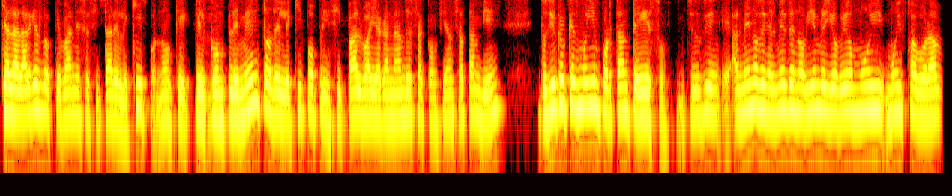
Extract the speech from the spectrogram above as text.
que a la larga es lo que va a necesitar el equipo, ¿no? Que, el complemento del equipo principal vaya ganando esa confianza también. Entonces yo creo que es muy importante eso. Entonces, eh, al menos en el mes de noviembre yo veo muy, muy favorable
